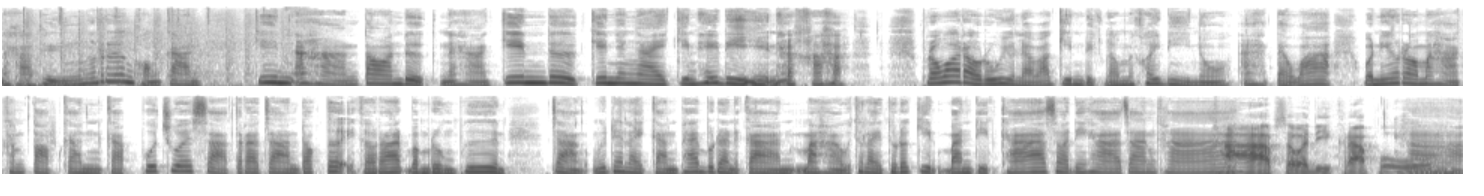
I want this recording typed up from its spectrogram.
นะคะ ถึงเรื่องของการกินอาหารตอนดึกนะคะ กินดึกกินยังไงกินให้ดีนะคะ เพราะว่าเรารู้อยู่แล้วว่ากินดึกเราไม่ค่อยดีเนาะอะแต่ว่าวันนี้เรามาหาคำตอบกันกับผู้ช่วยศาสตราจารย์ ดรเอกราชบำรุงพืชจากวิทยาลัยการแพทย์บุรณาการ มหาวิทยาลัยธุรกิจบัณฑิตค่ะ สวัสดีค่ะอาจารย์ค่ะครับ สวัสดีครับผมค่ะ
